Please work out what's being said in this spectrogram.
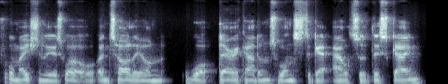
formationally as well, entirely on what Derek Adams wants to get out of this game.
